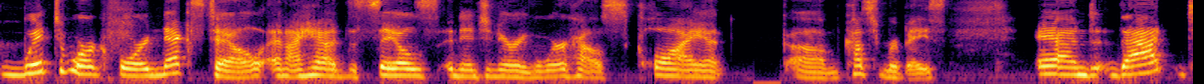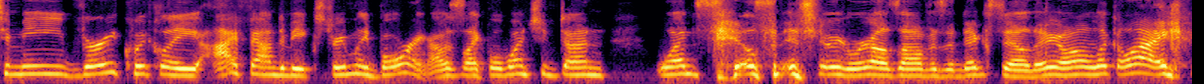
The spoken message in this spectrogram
went to work for Nextel and I had the sales and engineering warehouse client um, customer base. And that to me, very quickly, I found to be extremely boring. I was like, well, once you've done one sales and engineering warehouse office at Nextel, they all look alike.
